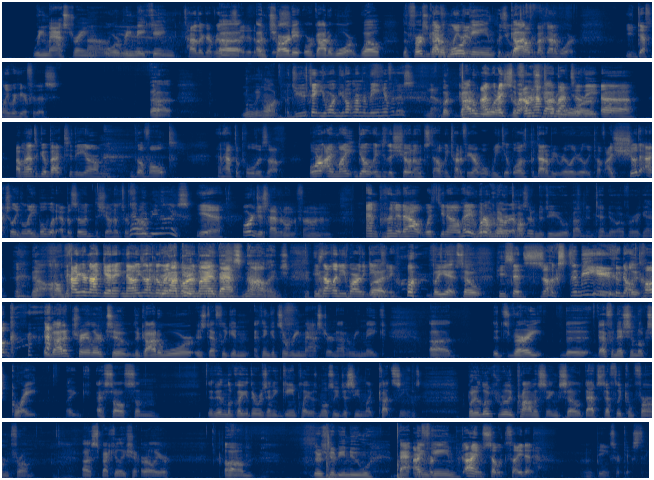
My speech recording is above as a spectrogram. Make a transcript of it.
remastering Oh, or yeah. remaking Tyler got really uh, excited about Uncharted or God of War. Well, the first God of War game because you were talking about God of War. You definitely were here for this. uh, moving on, Do you think you weren't? You don't remember being here for this? No. but God of War. I the swear, first I'm gonna have to God go back of to the. Uh, I'm gonna have to go back to the um the vault and have to pull this up. Or I might go into the show notes to help me try to figure out what week it was, but that'll be really, really tough. I should actually label what episode the show notes are That from. would be nice. yeah, or just have it on the phone and. and print it out with you know, hey, what No, are I'm never episode? talking to you about Nintendo ever again. No, um, Now you're not getting. Now he's not gonna you're let not you borrow getting my games. vast knowledge. He's not letting you borrow the games But- anymore. But yeah, so He said, "Sucks to be you. Don't The- talk." it got a trailer to the God of War is definitely getting. I think it's a remaster, not a remake. Uh, it's very the definition looks great. Like I saw some. It didn't look like there was any gameplay. It was mostly just seemed like cutscenes, but it looked really promising. So that's definitely confirmed from uh, speculation earlier. Um, there's gonna be a new Batman for- game. I am so excited. Being sarcastic.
